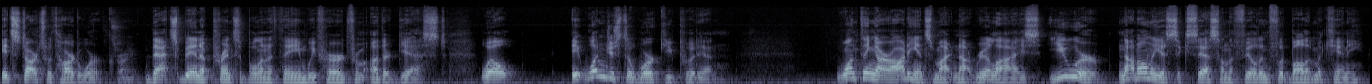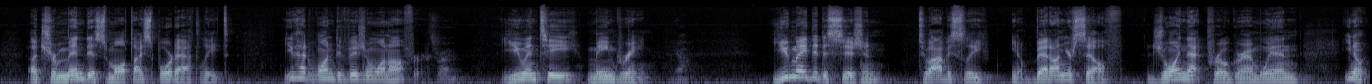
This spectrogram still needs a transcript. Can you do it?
It starts with hard work. That's, right. that's been a principle and a theme we've heard from other guests. Well, it wasn't just the work you put in one thing our audience might not realize you were not only a success on the field in football at McKinney, a tremendous multi sport athlete, you had one Division One offer. That's right. UNT Mean Green. Yeah. You made the decision to obviously, you know, bet on yourself, join that program when, you know,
